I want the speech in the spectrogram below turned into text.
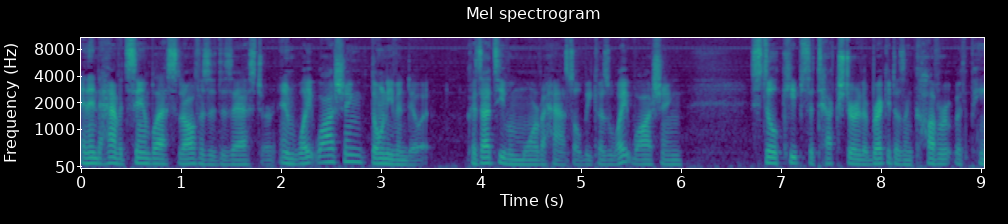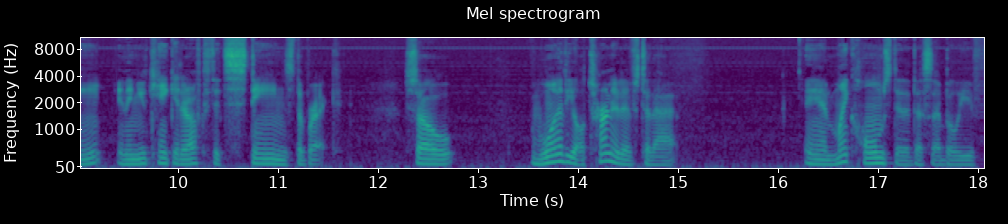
And then to have it sandblasted off is a disaster. And whitewashing, don't even do it. Because that's even more of a hassle because whitewashing still keeps the texture of the brick. It doesn't cover it with paint. And then you can't get it off because it stains the brick. So, one of the alternatives to that, and Mike Holmes did this, I believe,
